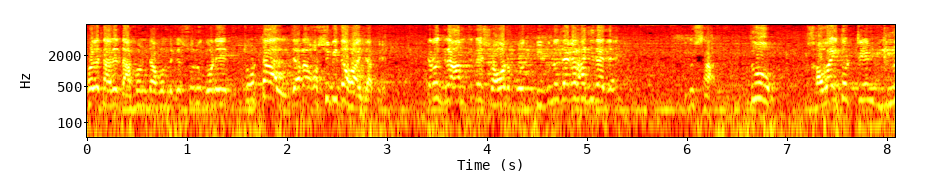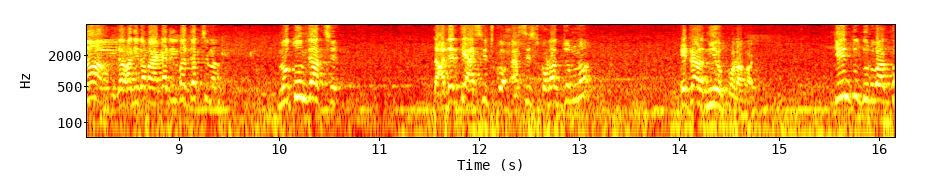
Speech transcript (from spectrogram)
ফলে তাদের দাফন টাফন থেকে শুরু করে টোটাল যারা অসুবিধা হয় যাবে কারণ গ্রাম থেকে শহর বিভিন্ন জায়গায় হাজিরা যায়। কিন্তু কিন্তু সবাই তো ট্রেন না, যারা হাজিরা একাধিকবার যাচ্ছে না। নতুন যাচ্ছে। তাদেরকে অ্যাসিস্ট অ্যাসিস্ট করার জন্য এটা নিয়োগ করা হয়। কিন্তু দুর্ভাগ্য,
